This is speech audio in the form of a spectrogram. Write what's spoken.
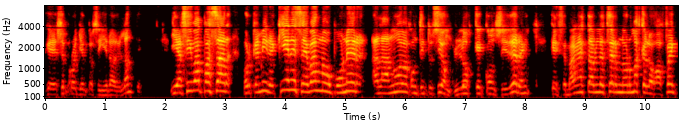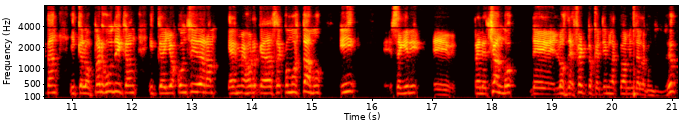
que ese proyecto siguiera adelante. Y así va a pasar, porque mire, ¿quiénes se van a oponer a la nueva constitución? Los que consideren que se van a establecer normas que los afectan y que los perjudican y que ellos consideran que es mejor quedarse como estamos y seguir eh, pelechando de los defectos que tiene actualmente la Constitución.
